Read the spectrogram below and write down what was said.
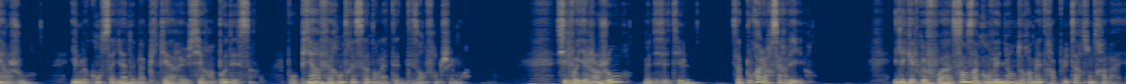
Et un jour, il me conseilla de m'appliquer à réussir un beau dessin, pour bien faire entrer ça dans la tête des enfants de chez moi. S'ils voyagent un jour, me disait-il, ça pourra leur servir. Il est quelquefois sans inconvénient de remettre à plus tard son travail.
